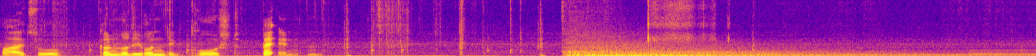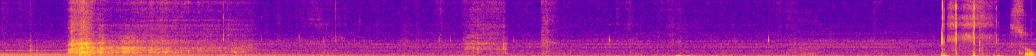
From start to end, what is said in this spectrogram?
Also können wir die Runde getrost beenden. So.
